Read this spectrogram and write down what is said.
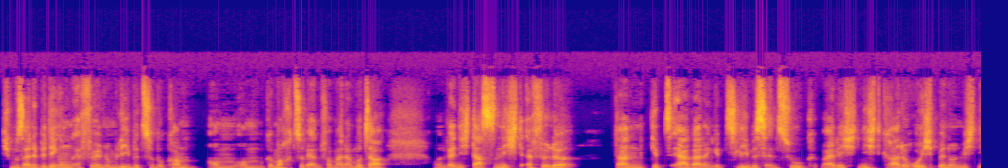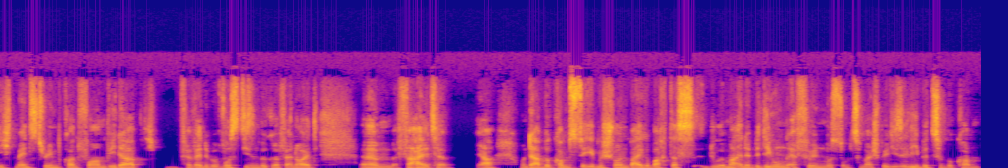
ich muss eine Bedingung erfüllen, um Liebe zu bekommen, um, um gemocht zu werden von meiner Mutter. Und wenn ich das nicht erfülle, dann gibt's Ärger, dann gibt's Liebesentzug, weil ich nicht gerade ruhig bin und mich nicht Mainstream-konform wieder, ich verwende bewusst diesen Begriff erneut, ähm, verhalte. Ja, und da bekommst du eben schon beigebracht, dass du immer eine Bedingung erfüllen musst, um zum Beispiel diese Liebe zu bekommen.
